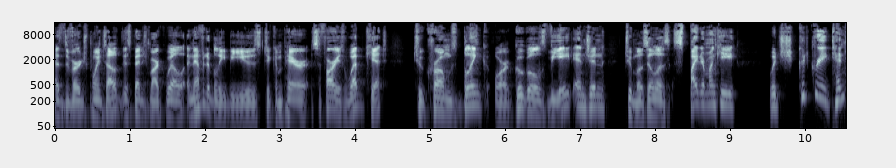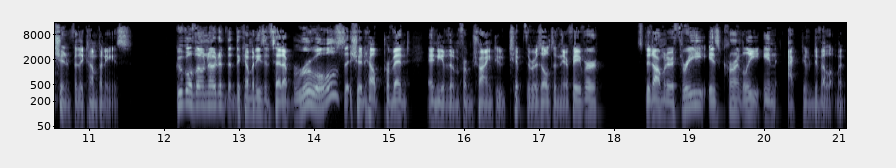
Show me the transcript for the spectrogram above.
As The Verge points out, this benchmark will inevitably be used to compare Safari's WebKit to Chrome's Blink or Google's V8 engine to Mozilla's SpiderMonkey, which could create tension for the companies. Google, though, noted that the companies have set up rules that should help prevent any of them from trying to tip the result in their favor. Speedometer 3 is currently in active development.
